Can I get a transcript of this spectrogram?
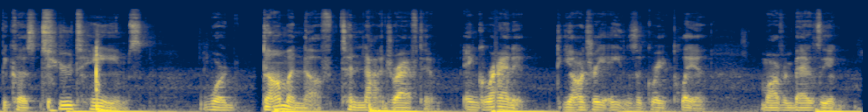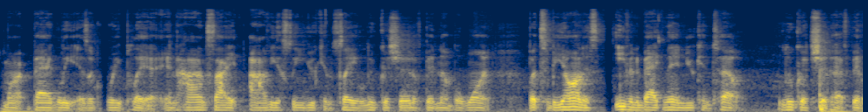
because two teams were dumb enough to not draft him. And granted, DeAndre Ayton's a great player. Marvin Bagley, Bagley is a great player. In hindsight, obviously you can say Luka should have been number one. But to be honest, even back then you can tell Luka should have been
